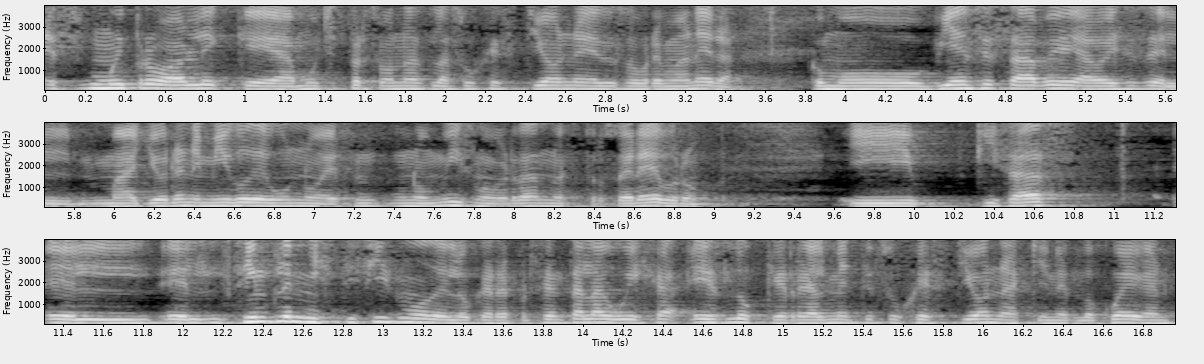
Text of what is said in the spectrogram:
es muy probable que a muchas personas la sugestione de sobremanera. Como bien se sabe, a veces el mayor enemigo de uno es uno mismo, ¿verdad? Nuestro cerebro. Y quizás el, el simple misticismo de lo que representa la Ouija es lo que realmente sugestiona a quienes lo juegan.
